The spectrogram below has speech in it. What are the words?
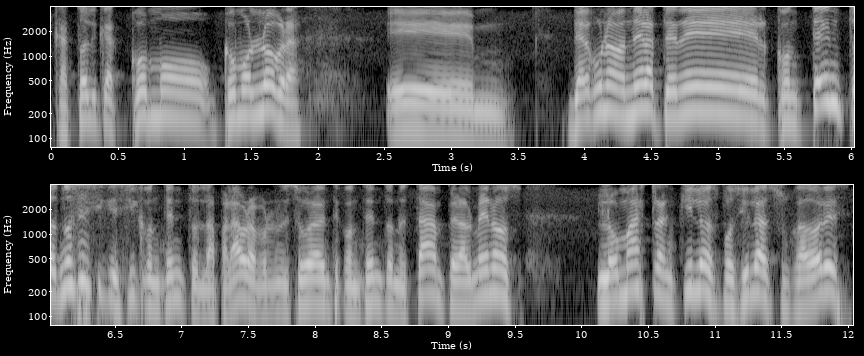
Católica, ¿cómo, cómo logra eh, de alguna manera tener contentos? No sé si sí contentos la palabra, pero seguramente contentos no están, pero al menos lo más tranquilos posible a sus jugadores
